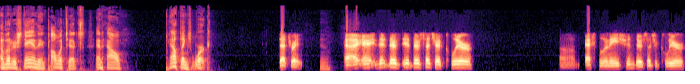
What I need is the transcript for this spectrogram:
of understanding politics and how how things work. That's right. Yeah. I, I, there's it, there's such a clear um, explanation. There's such a clear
